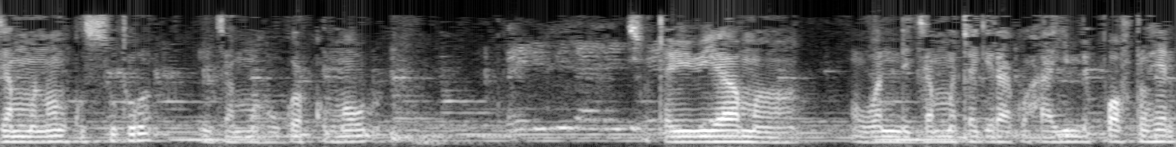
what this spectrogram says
Jamma noon ko sutura jamma ko gorko mawɗo. So tawi wiyama wonde jamma tagira ko ha yimɓe pofto hen.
